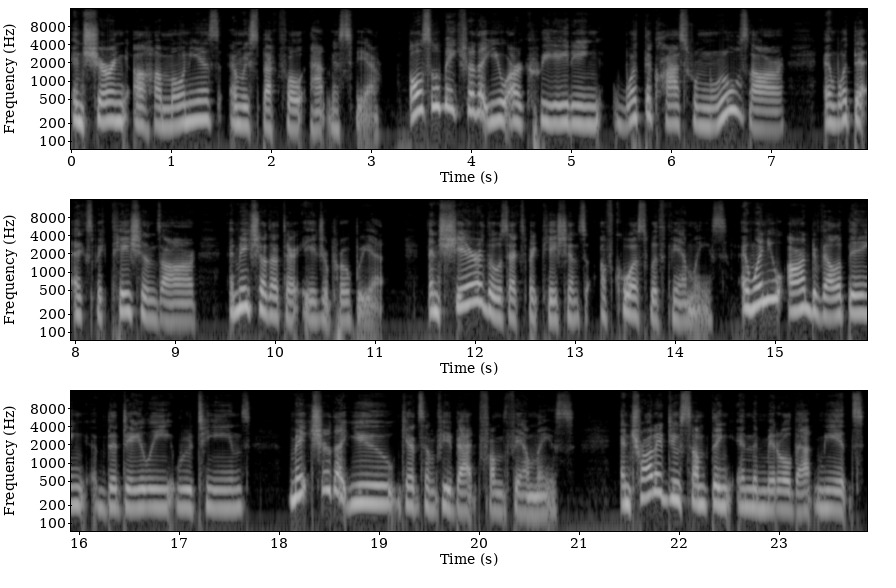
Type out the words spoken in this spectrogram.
ensuring a harmonious and respectful atmosphere. Also, make sure that you are creating what the classroom rules are and what the expectations are, and make sure that they're age appropriate. And share those expectations, of course, with families. And when you are developing the daily routines, make sure that you get some feedback from families and try to do something in the middle that meets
